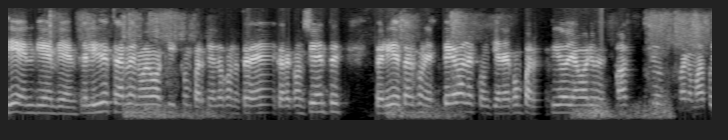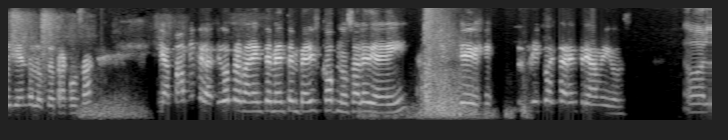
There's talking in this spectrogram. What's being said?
Bien, bien, bien. Feliz de estar de nuevo aquí compartiendo con ustedes en Cara Consciente. Feliz de estar con Esteban, con quien he compartido ya varios espacios, bueno, más oyendo lo que otra cosa. Y a Pami, que la sigo permanentemente en Periscope, no sale de ahí. Así que es rico estar entre amigos. Hola.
